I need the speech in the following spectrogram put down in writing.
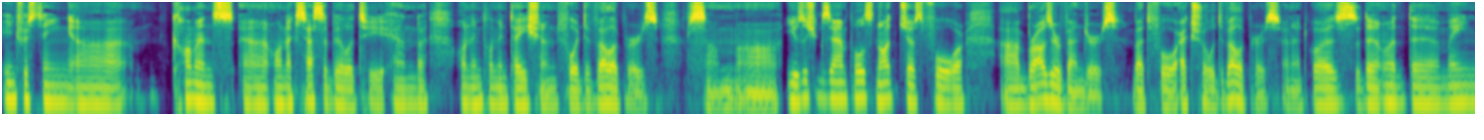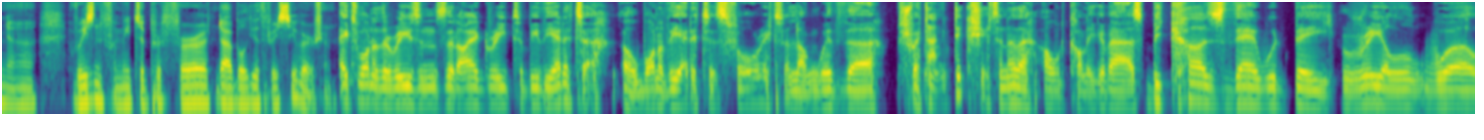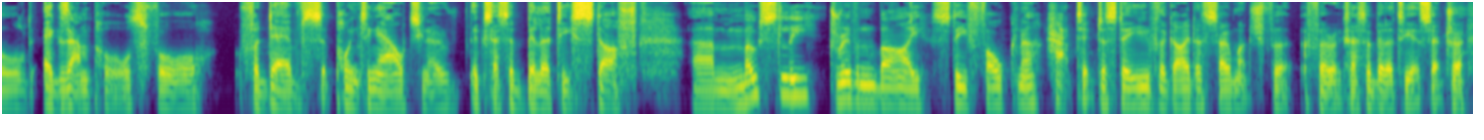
interesting uh, comments uh, on accessibility and uh, on implementation for developers. Some uh, usage examples, not just for uh, browser vendors, but for actual developers. And it was the, the main reason for me to prefer W3C version. It's one of the reasons that I agreed to be the editor, or one of the editors for it, along with uh, Shwetank Dixit, another old colleague of ours, because there would be real world examples for for devs pointing out, you know, accessibility stuff. Um, mostly driven by Steve Faulkner. Hat tip to Steve, the guy does so much for for accessibility, etc.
